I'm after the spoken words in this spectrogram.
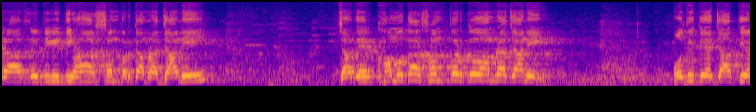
রাজনৈতিক ইতিহাস সম্পর্কে আমরা জানি যাদের ক্ষমতা সম্পর্কেও আমরা জানি অতীতে জাতীয়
